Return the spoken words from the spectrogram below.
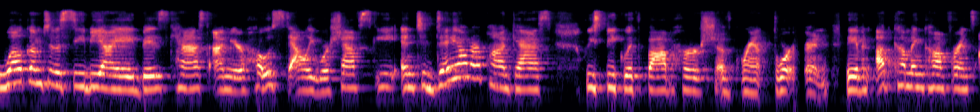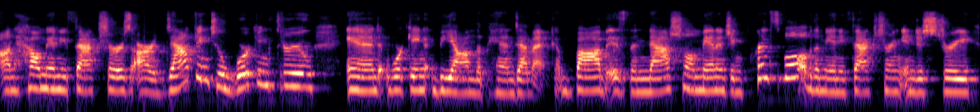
Welcome to the CBIA Bizcast. I'm your host, Ali Warshawski, and today on our podcast, we speak with Bob Hirsch of Grant Thornton. They have an upcoming conference on how manufacturers are adapting to working through and working beyond the pandemic. Bob is the national managing principal of the manufacturing industry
